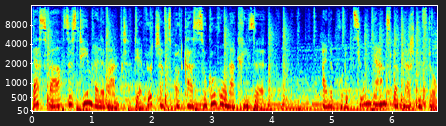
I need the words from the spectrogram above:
Das war Systemrelevant, der Wirtschaftspodcast zur Corona-Krise. Eine Produktion der Hans-Böckler-Stiftung.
